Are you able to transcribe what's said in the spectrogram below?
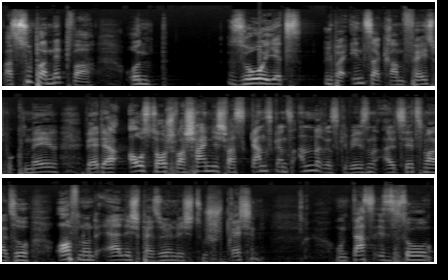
was super nett war. Und so jetzt über Instagram, Facebook, Mail wäre der Austausch wahrscheinlich was ganz, ganz anderes gewesen, als jetzt mal so offen und ehrlich persönlich zu sprechen. Und das ist so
